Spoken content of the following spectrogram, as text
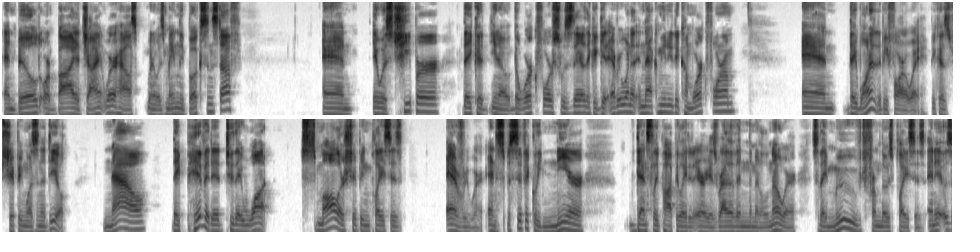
and build or buy a giant warehouse when it was mainly books and stuff. And it was cheaper. They could you know the workforce was there. They could get everyone in that community to come work for them and they wanted to be far away because shipping wasn't a deal. Now they pivoted to they want smaller shipping places everywhere and specifically near densely populated areas rather than in the middle of nowhere. So they moved from those places and it was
